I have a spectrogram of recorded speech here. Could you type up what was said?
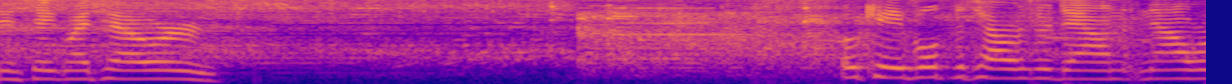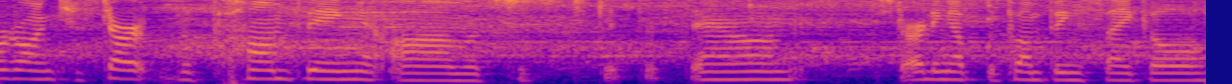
Aiden, take my towers. Okay, both the towers are down. Now we're going to start the pumping. Um, let's just get this down. Starting up the pumping cycle.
